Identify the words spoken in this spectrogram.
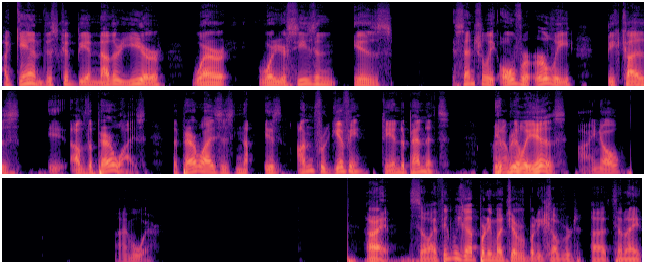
again this could be another year where where your season is essentially over early because of the pairwise the pairwise is not is unforgiving to independents it really is I know. I'm aware. All right. So i think we got pretty much everybody covered uh, tonight.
